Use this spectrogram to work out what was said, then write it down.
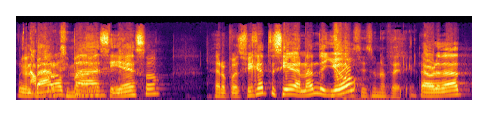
el Battle Pass y eso. Pero pues fíjate, sigue ganando. Yo, sí, es una feria. la verdad,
